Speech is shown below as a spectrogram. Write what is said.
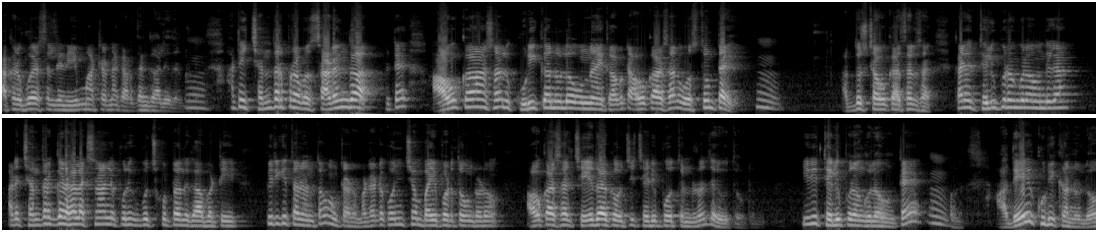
అక్కడ పోయి అసలు నేను ఏం మాట్లాడినా నాకు అర్థం కాలేదంట అంటే ఈ చంద్రప్రభ సడన్గా అంటే అవకాశాలు కుడి కన్నులో ఉన్నాయి కాబట్టి అవకాశాలు వస్తుంటాయి. ఉమ్, అదృష్ట అవకాశాలు సార్ కానీ తెలుపు రంగులో ఉందిగా? అంటే చంద్రగ్రహ లక్షణాలను పుణికిపుచ్చుకుంటుంది కాబట్టి పిరికితనంతో ఉంటాడు అనమాట అంటే కొంచెం భయపడుతూ ఉండడం అవకాశాలు చేదాకా వచ్చి చెడిపోతుండడం జరుగుతూ ఉంటుంది. ఇది తెలుపు రంగులో ఉంటే అదే కుడి కన్నులో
